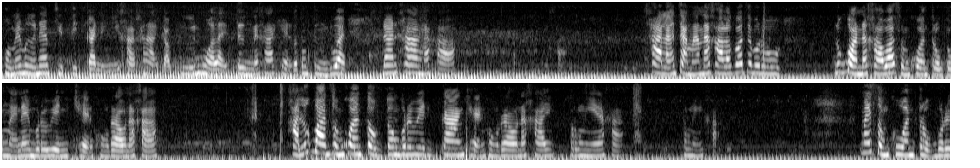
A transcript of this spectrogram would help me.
หัวแม่มือแนบชิดติดกันอย่างนี้ค่ะ ขนาดกับพื้นหัวไหล่ตึงนะคะ แขนก็ต้องตึงด้วยด้านข้างนะคะค่ะค่ะหลังจากนั้นนะคะ เราก็จะมาดูลูกบอลนะคะ ว่าสมควรตกตรงไหนในบริเวณแขนของเรานะคะ ค่ะลูกบอลสมควรตกตรงบริเวณกลางแขนของเรานะคะ ตรงนี้นะคะ ตรงนี้ค่ะ ไม่สมควรตกบริ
